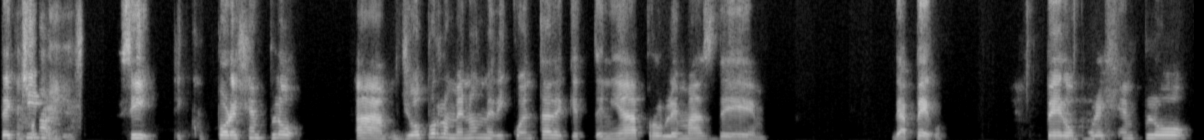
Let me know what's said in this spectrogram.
Es una belleza. Sí, por ejemplo, yo por lo menos me di cuenta de que tenía problemas de, de apego. Pero, por ejemplo,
